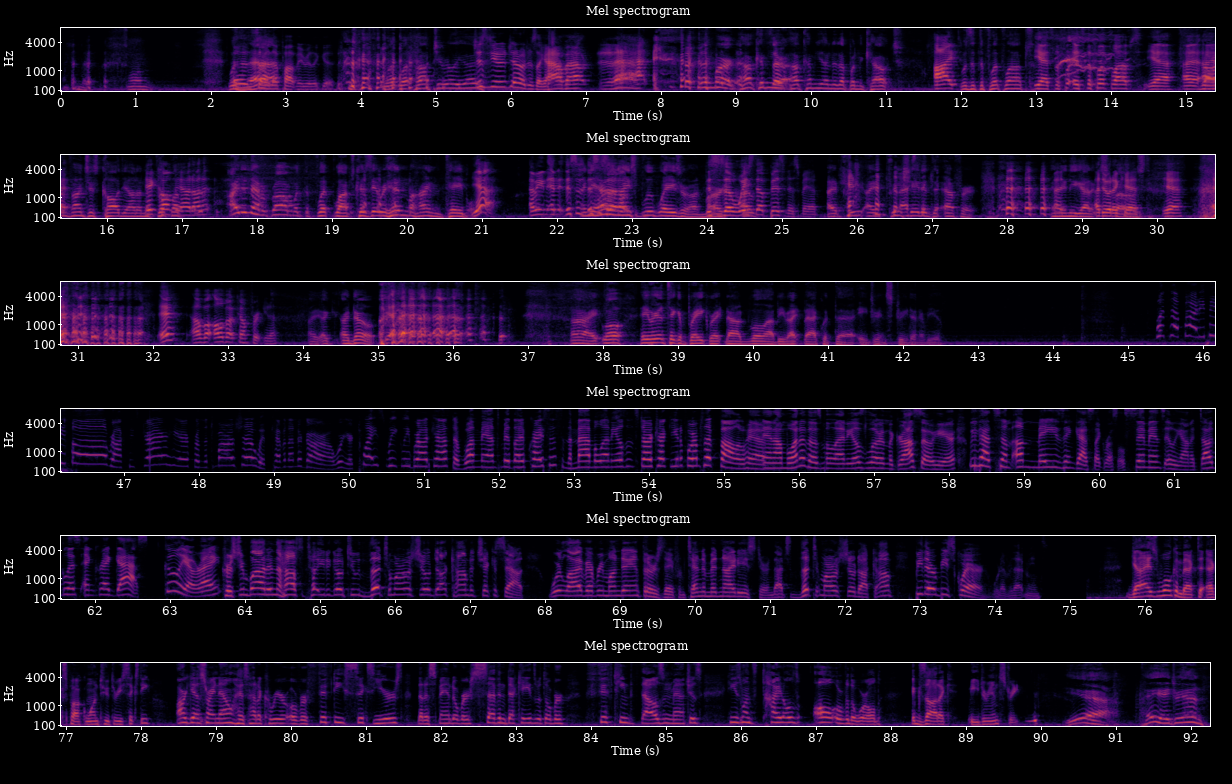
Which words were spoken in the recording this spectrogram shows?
Well, with Uh, that, Sorry, that popped me really good. what, what popped you really good? just you in general, just like how about that? hey, Mark, how come you how come you ended up on the couch? I Was it the flip flops? yeah, it's the it's the flip flops. Yeah, I, Ron I, Von just called you out on the it called me out on it. I didn't have a problem with the flip flops because they were hidden behind the table. Yeah, I mean, and this is and this you is had a, a nice blue blazer on. this is a waste I, up business, man. I, pre- I appreciated the effort, and then you got I do what I can. exposed. Yeah. eh, I'm all about comfort, you know. I, I, I know. All right. Well, hey, we're going to take a break right now, and we'll uh, be right back with the Adrian Street interview. What's up, party people? Roxy Stryer here from The Tomorrow Show with Keven Undergaro. We're your twice weekly broadcast of one man's midlife crisis and the mad millennials in Star Trek uniforms that follow him. And I'm one of those millennials, Lauren Lagrasso here. We've had some amazing guests like Russell Simmons, Illeana Douglas, and Craig Gass. Coolio, right? Christian Blatt in the house to tell you to go to thetomorrowshow.com to check us out. We're live every Monday and Thursday from 10 to midnight Eastern. That's thetomorrowshow.com. Be there be square, whatever that means. Guys, welcome back to Xpac 12360. Our guest right now has had a career over 56 years that has spanned over seven decades with over 15,000 matches. He's won titles all over the world. Exotic Adrian Street. Yeah. Hey, Adrian.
